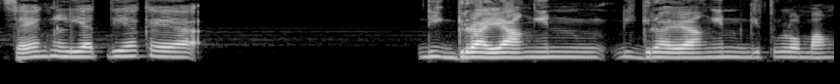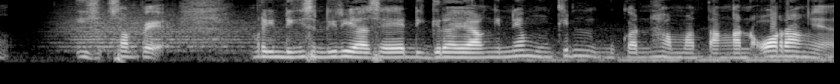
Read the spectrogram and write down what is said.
saya ngeliat dia kayak digerayangin digerayangin gitu loh mang. Ih, sampai merinding sendiri ya saya digerayanginnya mungkin bukan sama tangan orang ya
